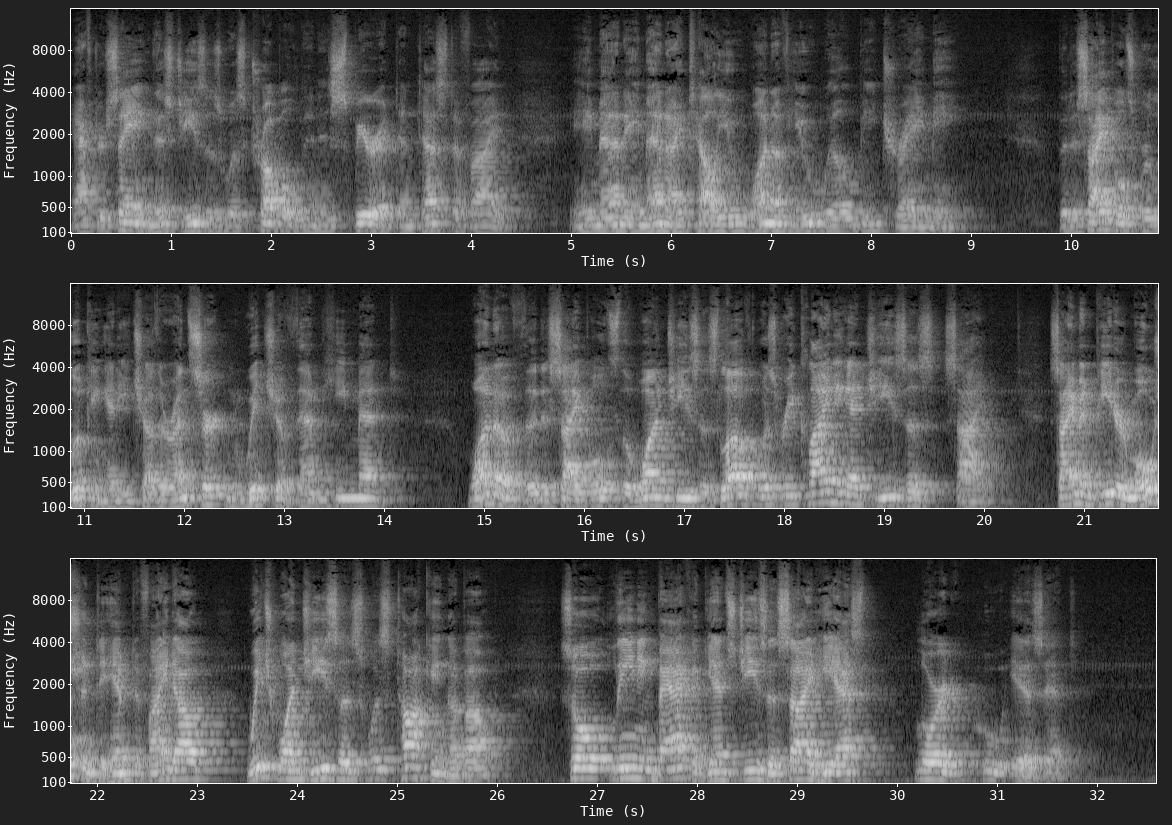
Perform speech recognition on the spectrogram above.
After saying this, Jesus was troubled in his spirit and testified, Amen, amen, I tell you, one of you will betray me. The disciples were looking at each other, uncertain which of them he meant. One of the disciples, the one Jesus loved, was reclining at Jesus' side. Simon Peter motioned to him to find out which one Jesus was talking about. So, leaning back against Jesus' side, he asked, Lord, who is it?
